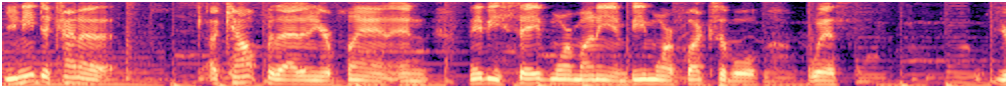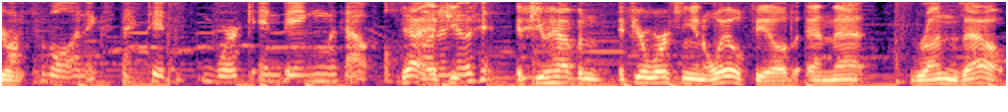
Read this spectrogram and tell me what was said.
You need to kind of account for that in your plan and maybe save more money and be more flexible with your possible unexpected work ending without a whole yeah, lot if of you, notice. If you have an if you're working an oil field and that runs out,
